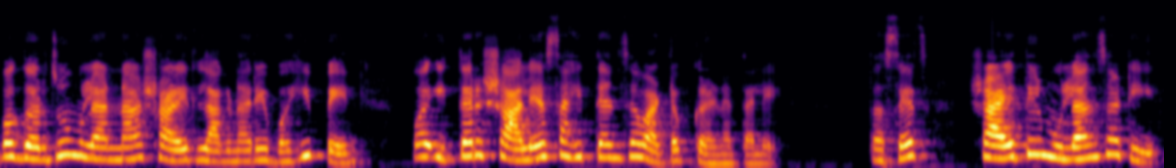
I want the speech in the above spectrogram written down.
व गरजू मुलांना शाळेत लागणारे वही पेन व इतर शालेय साहित्यांचे वाटप करण्यात आले. तसेच शाळेतील मुलांसाठी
